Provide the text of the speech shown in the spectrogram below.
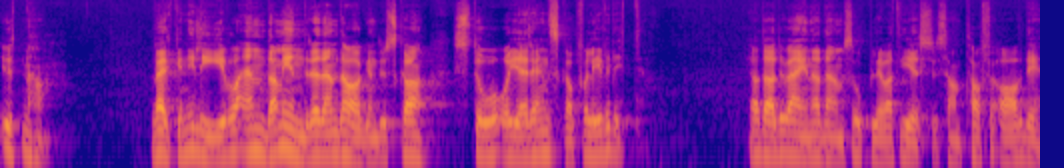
uten han, verken i livet og enda mindre den dagen du skal stå og gjøre regnskap for livet ditt ja, da er du en av dem som opplever at Jesus han taffer av det.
